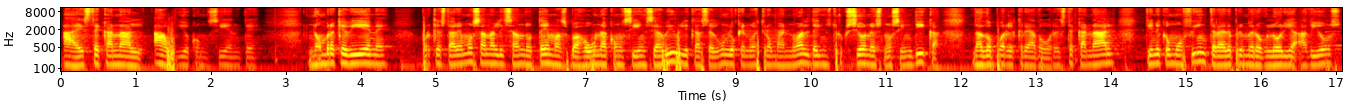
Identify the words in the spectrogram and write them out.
a este canal Audio Consciente, nombre que viene porque estaremos analizando temas bajo una conciencia bíblica según lo que nuestro manual de instrucciones nos indica, dado por el Creador. Este canal tiene como fin traer primero gloria a Dios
